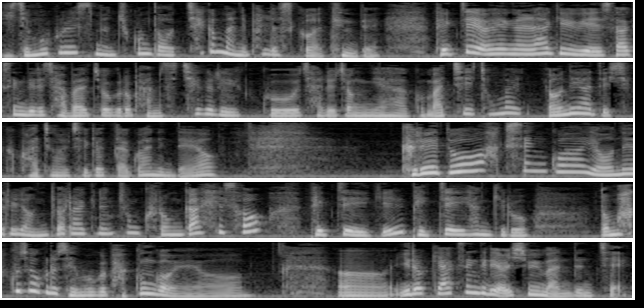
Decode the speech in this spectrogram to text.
이 제목으로 했으면 조금 더 책은 많이 팔렸을 것 같은데 백제 여행을 하기 위해서 학생들이 자발적으로 밤새 책을 읽고 자료 정리하고 마치 정말 연애하듯이 그 과정을 즐겼다고 하는데요. 그래도 학생과 연애를 연결하기는 좀 그런가 해서 백제의 길, 백제의 향기로 너무 학구적으로 제목을 바꾼 거예요. 어, 이렇게 학생들이 열심히 만든 책.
